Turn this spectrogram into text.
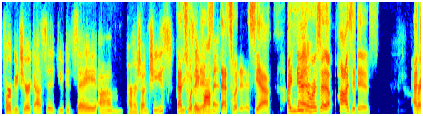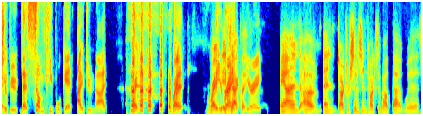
for butyric acid, you could say um, Parmesan cheese. That's what it vomit. Is. That's what it is. Yeah. I knew and, there was a positive attribute right. that some people get. I do not. Right. but, right. Right. You're exactly. Right. You're right. And um, and Dr. Simpson talks about that with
